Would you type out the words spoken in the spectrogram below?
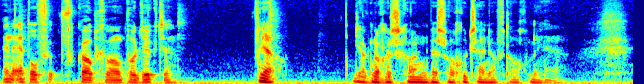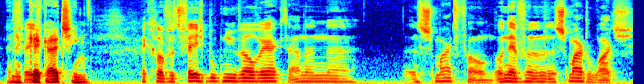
En Apple ver- verkoopt gewoon producten. Die ook nog eens gewoon best wel goed zijn over het algemeen. Ja. En En Facebook- kijk uitzien. Ik geloof dat Facebook nu wel werkt aan een, eh, een smartphone. Oh nee, van een smartwatch.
